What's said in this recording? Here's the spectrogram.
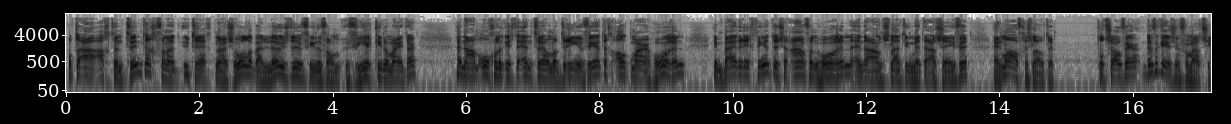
Op de A28 vanuit Utrecht naar Zwolle bij Leusden file van 4 kilometer. En na een ongeluk is de N243 Alkmaar-Horen in beide richtingen tussen Aven-Horen en de aansluiting met de A7 helemaal afgesloten. Tot zover de verkeersinformatie.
